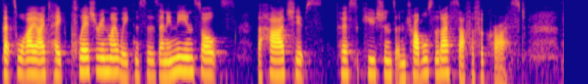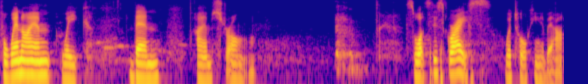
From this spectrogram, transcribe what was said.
That's why I take pleasure in my weaknesses and in the insults, the hardships, persecutions, and troubles that I suffer for Christ. For when I am weak, then I am strong. So, what's this grace we're talking about?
